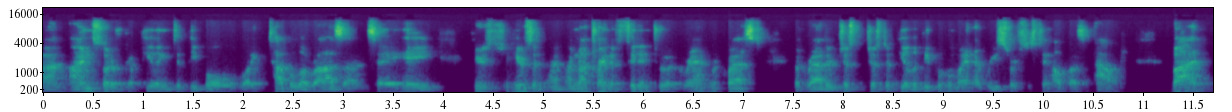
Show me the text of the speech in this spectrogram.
Um, I'm sort of appealing to people like tabula rasa and say, hey, here's here's a, I'm not trying to fit into a grant request, but rather just just appeal to people who might have resources to help us out. But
